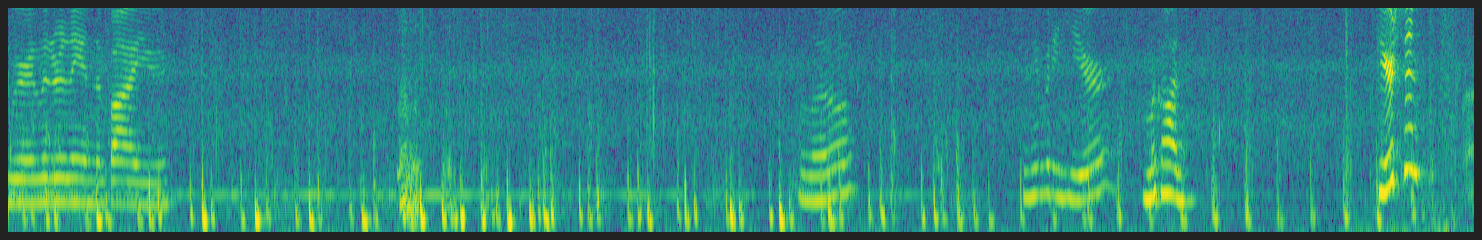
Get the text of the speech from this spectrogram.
We're literally in the bayou. Hello? Is anybody here? Oh my god. Pearson? Uh,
